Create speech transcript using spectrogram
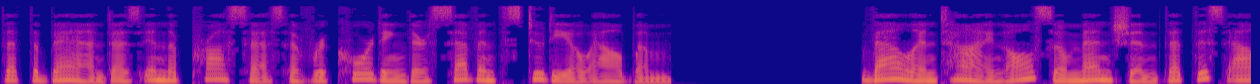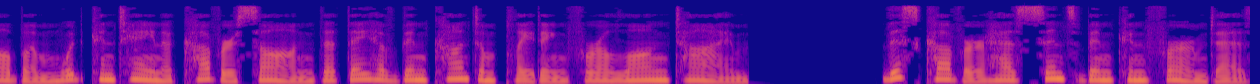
that the band is in the process of recording their seventh studio album. Valentine also mentioned that this album would contain a cover song that they have been contemplating for a long time. This cover has since been confirmed as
